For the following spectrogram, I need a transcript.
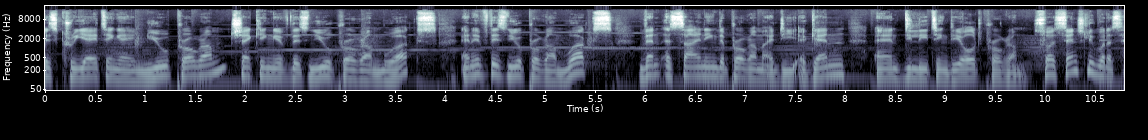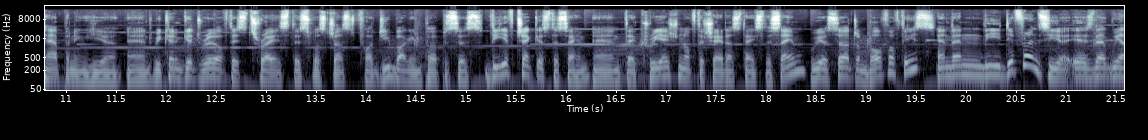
is creating a new program, checking if this new program works, and if this new program works, then assigning the program ID again and deleting the old program. So essentially what is happening here, and we can get rid of this trace, this was just for debugging purposes. The if check is the same, and the creation of the shader stays the same. We assert on both of these, and then the difference here is that we are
